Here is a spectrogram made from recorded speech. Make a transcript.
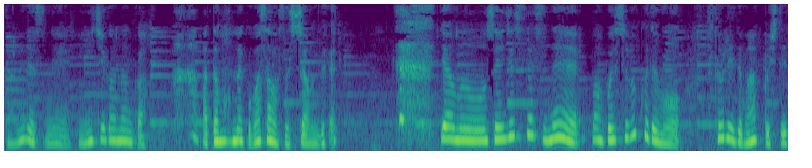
ダメですね。日にちがなんか、頭の中わさわさしちゃうんで。いや、もう先日ですね、まあ、Facebook でも、ストーリーでもアップして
